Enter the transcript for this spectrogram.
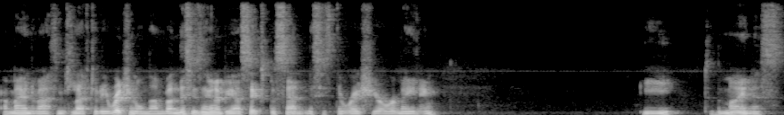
amount of atoms left to the original number, and this is going to be our 6%. This is the ratio remaining e to the minus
